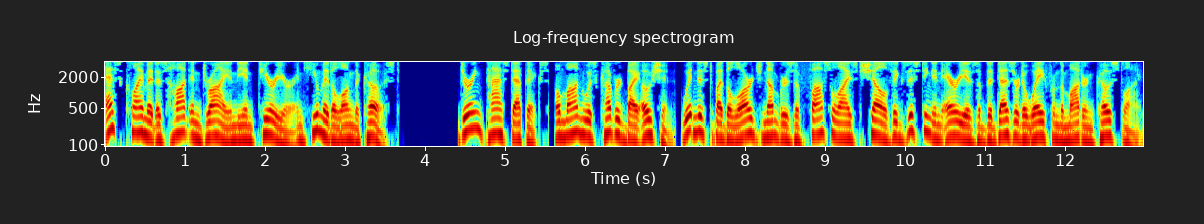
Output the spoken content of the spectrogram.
S climate is hot and dry in the interior and humid along the coast. During past epochs, Oman was covered by ocean, witnessed by the large numbers of fossilized shells existing in areas of the desert away from the modern coastline.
